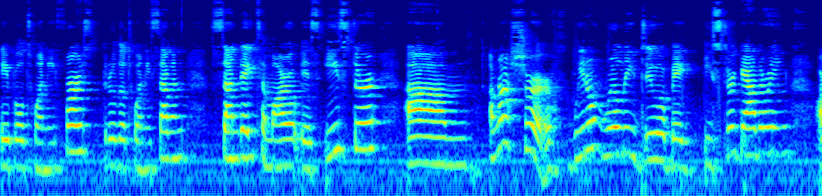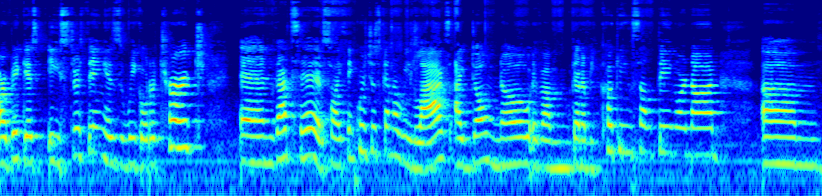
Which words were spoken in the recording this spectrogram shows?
April 21st through the 27th. Sunday, tomorrow is Easter. Um, I'm not sure. We don't really do a big Easter gathering. Our biggest Easter thing is we go to church and that's it. So I think we're just gonna relax. I don't know if I'm gonna be cooking something or not. Um,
